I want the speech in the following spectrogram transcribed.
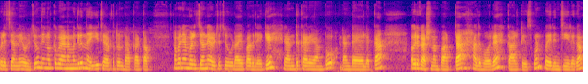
വെളിച്ചെണ്ണ ഒഴിച്ചു. നിങ്ങൾക്ക് വേണമെങ്കിൽ നെയ്യ് ചേർത്തിട്ട് ഉണ്ടാക്കാം കേട്ടോ. അപ്പോൾ ഞാൻ വെളിച്ചെണ്ണ ഒഴിച്ച് ചൂടായപ്പോൾ അതിലേക്ക് രണ്ട് കരയാമ്പൂ രണ്ട് ഏലക്ക ഒരു കഷ്ണം പട്ട അതുപോലെ കാൽ ടീസ്പൂൺ പെരിഞ്ചീരകം.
